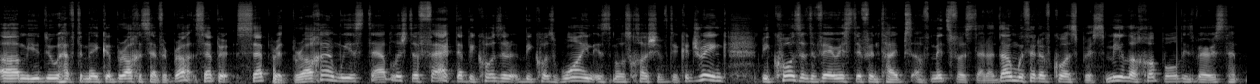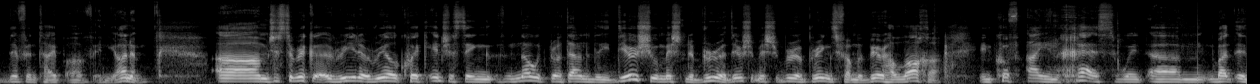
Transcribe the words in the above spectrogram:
um, you do have to make a bracha separate bracha, separate, separate bracha. And we established the fact that because because wine is the most chashiv could drink, because of the various different types of mitzvahs that are done with it, of course, bris milah, chup, all these various t- different type of inyanim. Um, just to read a real quick, interesting note brought down in the Dirshu Mishnah Brura. Dirshu Mishnah Brura brings from a Biur Halacha in Kuf Ayin Ches, with, um, but it,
